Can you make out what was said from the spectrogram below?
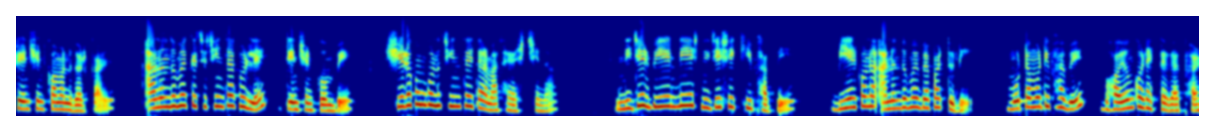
টেনশন কমানো দরকার। আনন্দময় কিছু চিন্তা করলে টেনশন কমবে। সেরকম কোনো চিন্তাই তার মাথায় আসছে না। নিজের বিয়ে নিয়ে নিজে সে কি ভাববে? বিয়ের কোনো আনন্দময় ব্যাপার তো নেই। মোটামুটিভাবে ভয়ঙ্কর একটা ব্যাপার।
